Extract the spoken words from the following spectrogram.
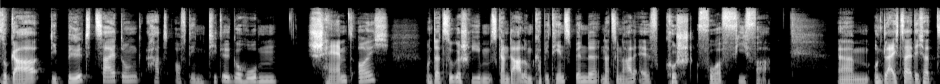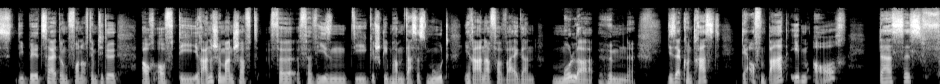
Sogar die Bild-Zeitung hat auf den Titel gehoben, schämt euch und dazu geschrieben, Skandal um Kapitänsbinde, Nationalelf kuscht vor FIFA. Ähm, und gleichzeitig hat die Bild-Zeitung von auf dem Titel auch auf die iranische Mannschaft ver verwiesen, die geschrieben haben, das ist Mut, Iraner verweigern Mullah-Hymne. Dieser Kontrast, der offenbart eben auch, dass es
